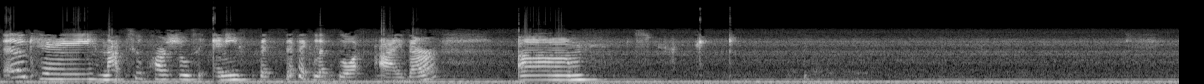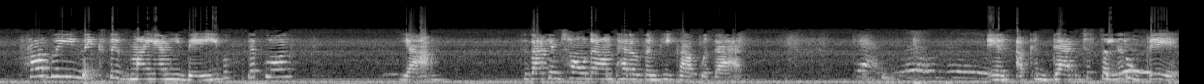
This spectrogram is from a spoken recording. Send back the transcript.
Okay, not too partial to any specific lip gloss either. Um, probably NYX's Miami Babe lip gloss. Yeah. Because I can tone down Petals and Peacock with that. And I can dab just a little bit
